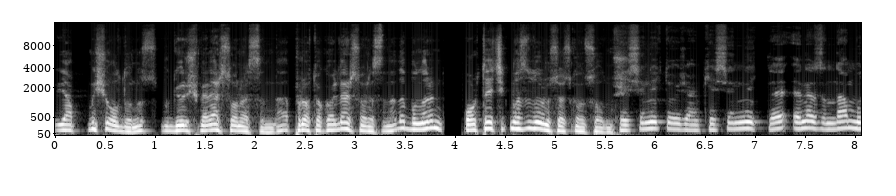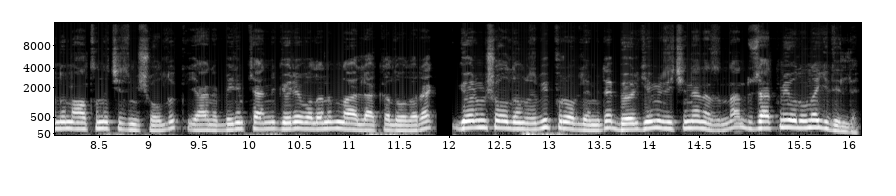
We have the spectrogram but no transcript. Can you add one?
yapmış olduğunuz bu görüşmeler sonrasında, protokoller sonrasında da bunların ortaya çıkması durumu söz konusu olmuş. Kesinlikle hocam kesinlikle en azından bunun altını çizmiş olduk. Yani benim kendi görev alanımla alakalı olarak görmüş olduğumuz bir problemi de bölgemiz için en azından düzeltme yoluna gidildi.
